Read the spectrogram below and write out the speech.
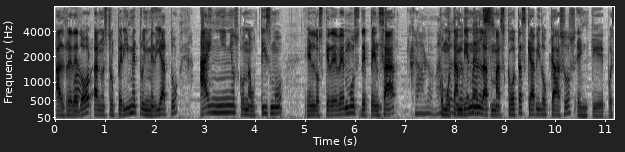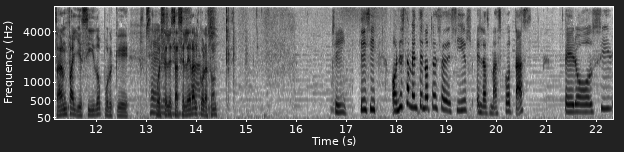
alrededor, a nuestro perímetro inmediato, hay niños con autismo en los que debemos de pensar. Claro, como también en las mascotas que ha habido casos en que pues han fallecido porque pues se les acelera el corazón. Sí, sí, sí. Honestamente no te sé decir en las mascotas, pero sí,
